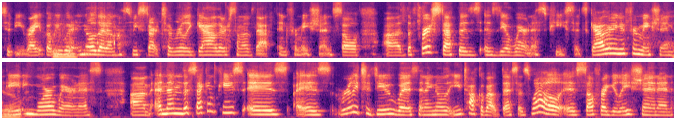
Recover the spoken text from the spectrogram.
to be right but we mm-hmm. wouldn't know that unless we start to really gather some of that information so uh, the first step is is the awareness piece it's gathering information yeah. gaining more awareness um, and then the second piece is is really to do with, and I know that you talk about this as well, is self-regulation and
